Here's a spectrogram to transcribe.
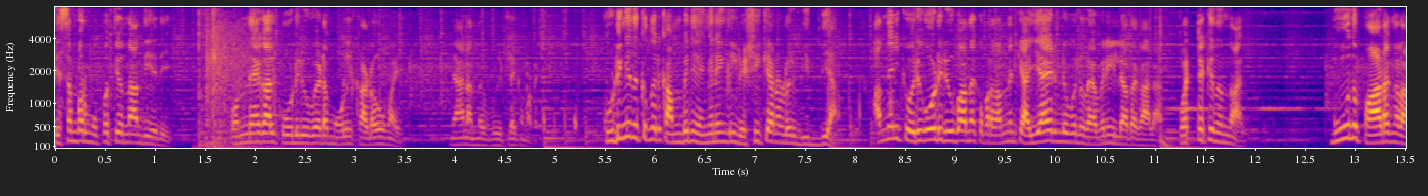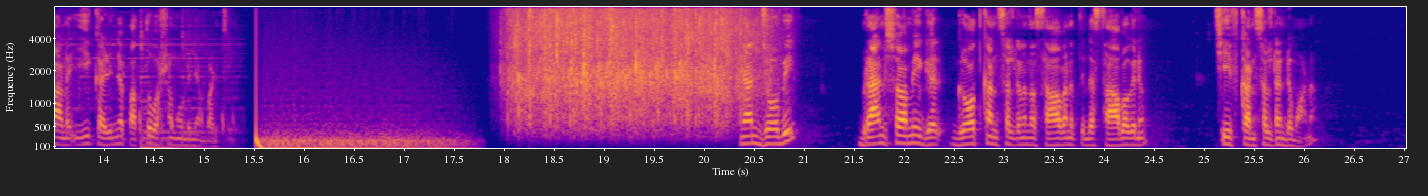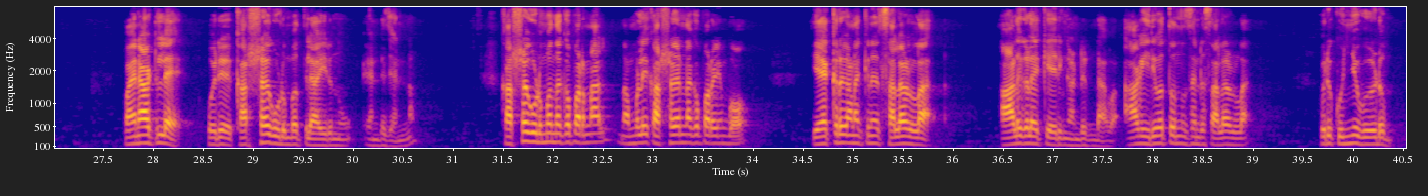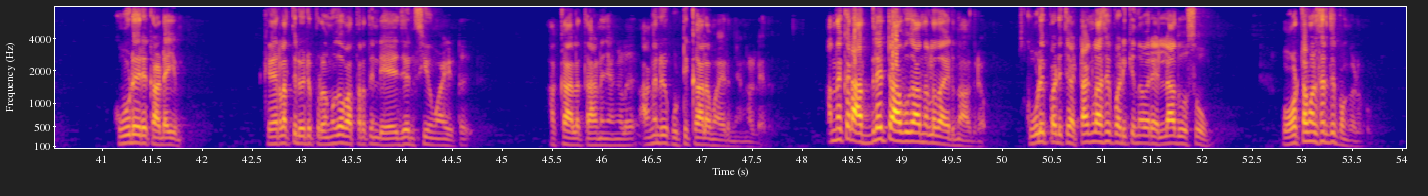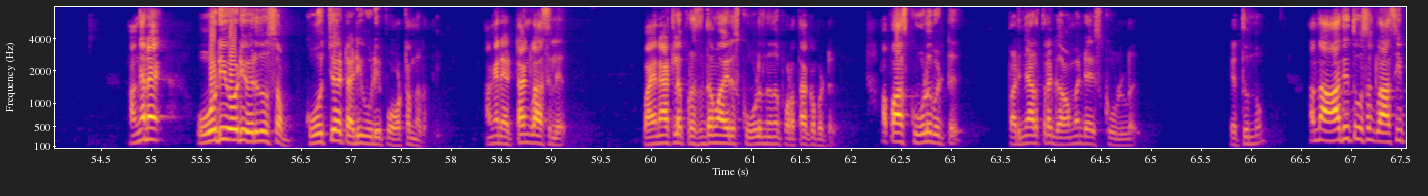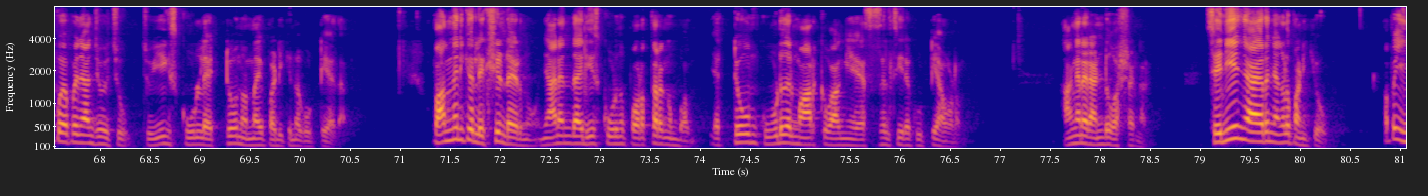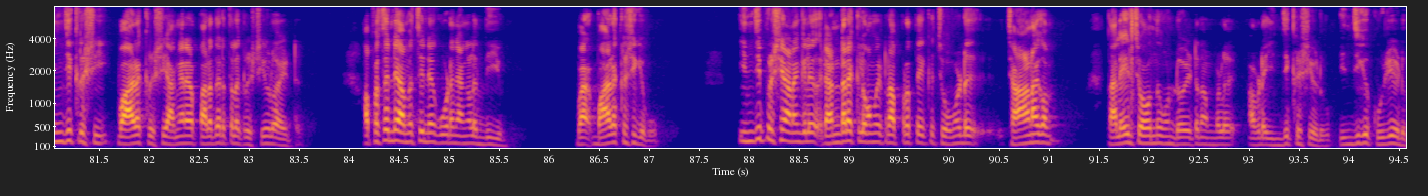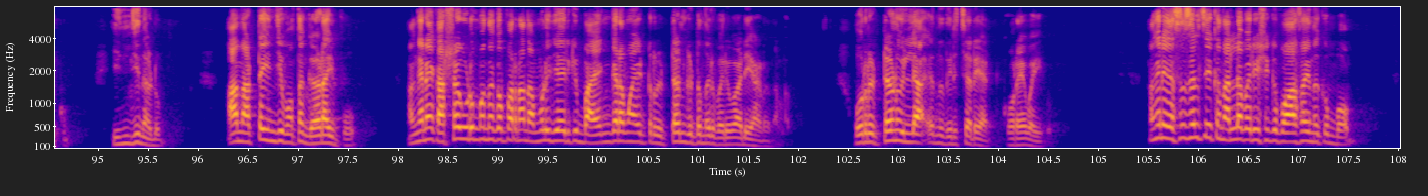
December മുപ്പത്തിയൊന്നാം തീയതി ഒന്നേകാൽ കോടി രൂപയുടെ മുകളിൽ കടവുമായി ഞാൻ അന്ന് വീട്ടിലേക്ക് മടങ്ങി. കുടുങ്ങി നിൽക്കുന്ന ഒരു കമ്പനി എങ്ങനെയെങ്കിലും രക്ഷിക്കാനുള്ള ഒരു വിദ്യ. അന്ന് എനിക്ക് ഒരു കോടി രൂപ എന്നൊക്കെ പറഞ്ഞു അന്ന് എനിക്ക് അയ്യായിരം രൂപ റവന്യൂ ഇല്ലാത്ത കാലമാണ് ഒറ്റയ്ക്ക് നിന്നാൽ മൂന്ന് പാഠങ്ങളാണ് ഈ കഴിഞ്ഞ പത്ത് വർഷം കൊണ്ട് ഞാൻ പഠിച്ചത്. ഞാൻ Joby brand Swami growth consultant എന്ന സ്ഥാപനത്തിന്റെ സ്ഥാപകനും ചീഫ് കൺസൾട്ടന്റുമാണ് വയനാട്ടിലെ ഒരു കർഷക കുടുംബത്തിലായിരുന്നു എന്റെ ജന്മം കർഷക കുടുംബം എന്നൊക്കെ പറഞ്ഞാൽ നമ്മൾ ഈ കർഷകൻ എന്നൊക്കെ പറയുമ്പോൾ ഏക്കർ കണക്കിന് സ്ഥലമുള്ള ആളുകളെയൊക്കെ ആയിരിക്കും കണ്ടിട്ടുണ്ടാവുക. ആകെ ഇരുപത്തൊന്ന് സെന്റ് സ്ഥലമുള്ള ഒരു കുഞ്ഞു വീടും കൂടെ ഒരു കടയും കേരളത്തിലൊരു പ്രമുഖ പത്രത്തിന്റെ ഏജൻസിയുമായിട്ട് അക്കാലത്താണ് ഞങ്ങൾ അങ്ങനെ ഒരു കുട്ടിക്കാലമായിരുന്നു ഞങ്ങളുടേത്. അന്നൊക്കെ ഒരു അത്ലറ്റ് ആവുക എന്നുള്ളതായിരുന്നു ആഗ്രഹം. സ്കൂളിൽ പഠിച്ച് എട്ടാം ക്ലാസ്സിൽ പഠിക്കുന്നവർ എല്ലാ ദിവസവും ഓട്ടമത്സരത്തിൽ പങ്കെടുക്കും. അങ്ങനെ ഓടി ഓടി ഒരു ദിവസം കോച്ചുമായിട്ട് അടി കൂടിയപ്പോൾ ഓട്ടം നിർത്തി. അങ്ങനെ എട്ടാം ക്ലാസ്സിൽ വയനാട്ടിലെ പ്രസിദ്ധമായൊരു സ്കൂളിൽ നിന്ന് പുറത്താക്കപ്പെട്ടു. അപ്പോൾ ആ സ്കൂൾ വിട്ട് പടിഞ്ഞാറത്തറ ഗവൺമെന്റ് ഹൈസ്കൂളിൽ എത്തുന്നു. അന്ന് ആദ്യ ദിവസം ക്ലാസ്സിൽ പോയപ്പോൾ ഞാൻ ചോദിച്ചു "ചു, ഈ സ്കൂളിൽ ഏറ്റവും നന്നായി പഠിക്കുന്ന കുട്ടി അപ്പോൾ അന്ന് എനിക്കൊരു ലക്ഷ്യം ഉണ്ടായിരുന്നു ഞാൻ എന്തായാലും ഈ സ്കൂളിൽ നിന്ന് പുറത്തിറങ്ങുമ്പം ഏറ്റവും കൂടുതൽ മാർക്ക് വാങ്ങിയ എസ് എസ് എൽ സിയിലെ കുട്ടിയാവണം. അങ്ങനെ രണ്ട് വർഷങ്ങൾ. ശനിയും ഞായറും ഞങ്ങൾ പണിക്ക് പോകും. അപ്പോൾ ഇഞ്ചി കൃഷി വാഴക്കൃഷി അങ്ങനെ പലതരത്തിലുള്ള കൃഷികളുമായിട്ട് അപ്പച്ചന്റെ അമ്മച്ചന്റെ കൂടെ ഞങ്ങൾ എന്ത് ചെയ്യും വാഴക്കൃഷിക്ക് പോകും. ഇഞ്ചി കൃഷിയാണെങ്കിൽ രണ്ടര കിലോമീറ്റർ അപ്പുറത്തേക്ക് ചുമട് ചാണകം തലയിൽ ചുവന്ന് കൊണ്ടുപോയിട്ട് നമ്മൾ അവിടെ ഇഞ്ചി കൃഷി എടുക്കും. ഇഞ്ചിക്ക് കുഴി എടുക്കും. ഇഞ്ചി നടും. ആ നട്ട ഇഞ്ചി മൊത്തം കേടായി പോകും അങ്ങനെ കർഷക കുടുംബം എന്നൊക്കെ പറഞ്ഞാൽ നമ്മൾ വിചാരിക്കും ഭയങ്കരമായിട്ട് റിട്ടേൺ കിട്ടുന്നൊരു പരിപാടിയാണ് എന്നുള്ളത്. ഒരു റിട്ടേണും ഇല്ല എന്ന് തിരിച്ചറിയാൻ കുറേ വൈകും. അങ്ങനെ എസ് എസ് എൽ സി ഒക്കെ നല്ല പരീക്ഷയ്ക്ക് പാസ്സായി നിൽക്കുമ്പോൾ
